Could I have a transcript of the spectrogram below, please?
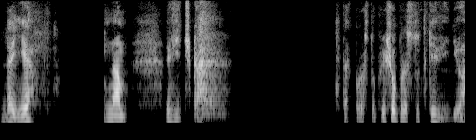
дає нам вічка. Так просто прийшов просто таке відео.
